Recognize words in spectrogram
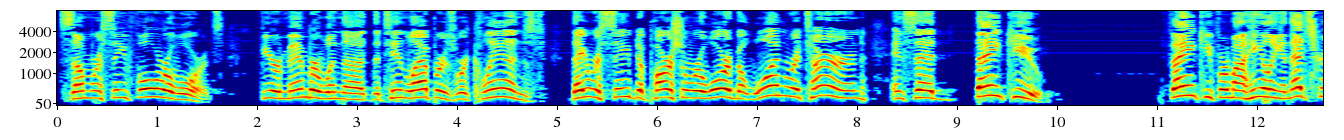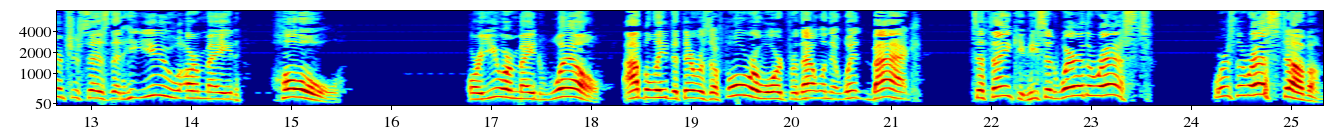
some receive full rewards. If you remember when the, the ten lepers were cleansed, they received a partial reward, but one returned and said, thank you. Thank you for my healing. And that scripture says that he, you are made whole or you are made well. I believe that there was a full reward for that one that went back to thank him. He said, where are the rest? Where's the rest of them?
